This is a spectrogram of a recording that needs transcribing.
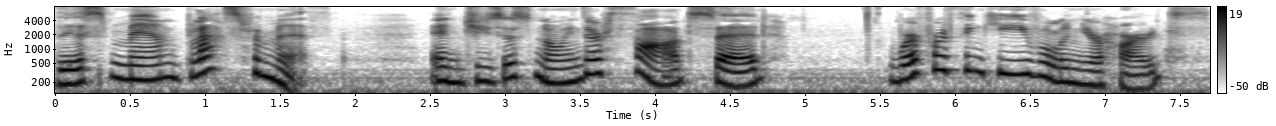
This man blasphemeth. And Jesus, knowing their thoughts, said, Wherefore think ye evil in your hearts?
